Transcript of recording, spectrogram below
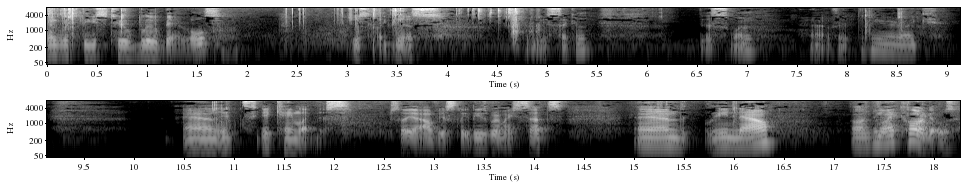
and with these two blue barrels. Just like this. Give me a second. This one have it here like and it it came like this. So yeah obviously these were my sets. And we now onto my cargoes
